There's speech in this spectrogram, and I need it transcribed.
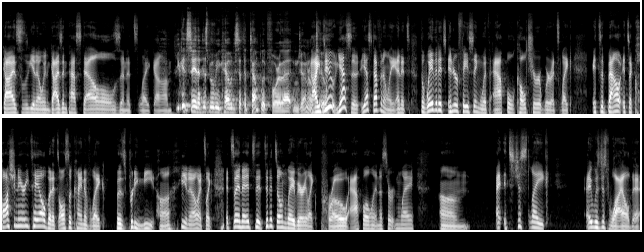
guys, you know, in guys in pastels, and it's like um You could say that this movie kind of set the template for that in general. I too. do. Yes, yes, definitely. And it's the way that it's interfacing with Apple culture where it's like it's about it's a cautionary tale, but it's also kind of like but it's pretty neat, huh? You know, it's like it's in it's it's in its own way very like pro Apple in a certain way. Um it's just like it was just wild. It,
